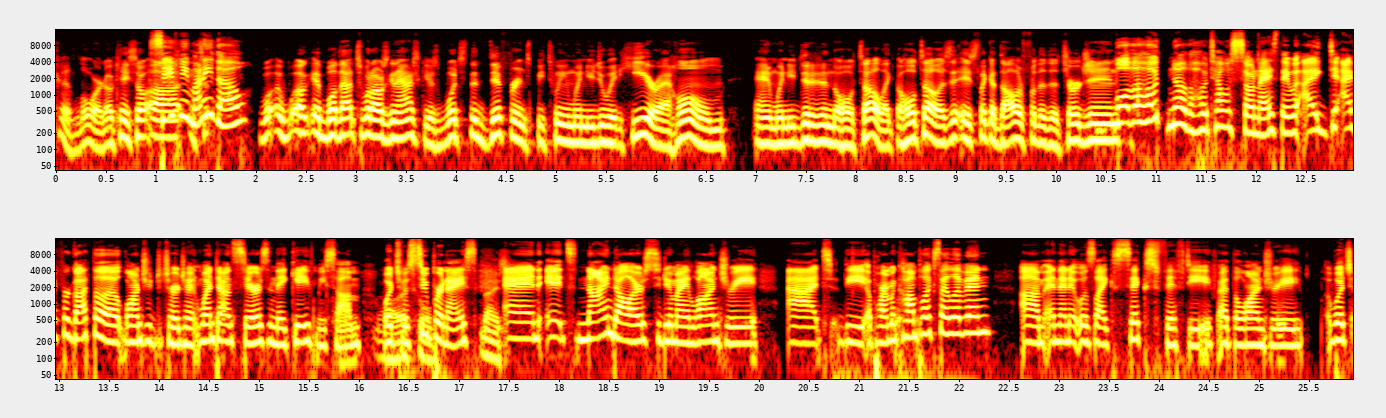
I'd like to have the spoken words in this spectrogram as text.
Good lord. Okay, so uh, saved me money though. Well, well, well, that's what I was going to ask you. Is what's the difference between when you do it here at home and when you did it in the hotel? Like the hotel, is it? It's like a dollar for the detergent. Well, the ho- no, the hotel was so nice. They, I, I forgot the laundry detergent. Went downstairs and they gave me some, which that's was cool. super nice. Nice. And it's nine dollars to do my laundry at the apartment complex I live in. Um, and then it was like six fifty at the laundry, which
